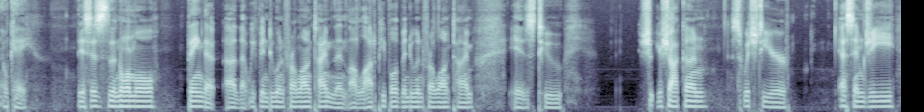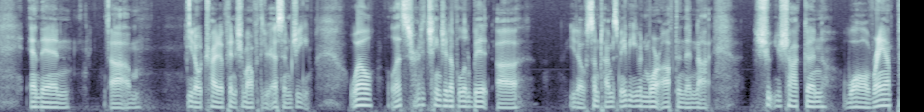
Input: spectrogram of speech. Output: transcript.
Okay, this is the normal thing that uh, that we've been doing for a long time. Then a lot of people have been doing for a long time is to shoot your shotgun, switch to your SMG, and then um, you know try to finish them off with your SMG. Well, let's try to change it up a little bit. Uh, you know, sometimes maybe even more often than not. Shoot your shotgun, wall ramp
